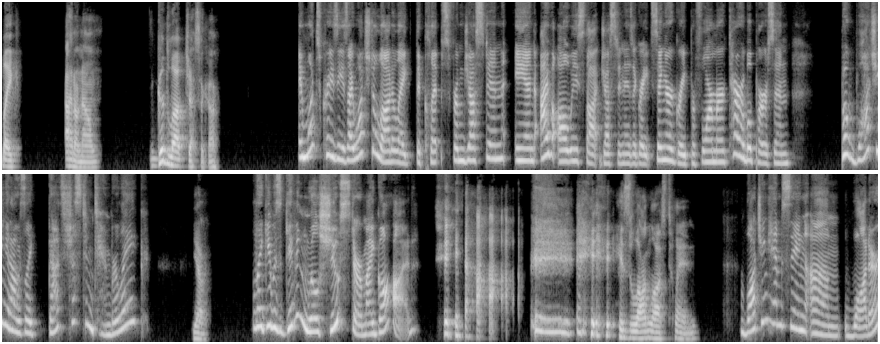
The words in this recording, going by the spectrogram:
like I don't know good luck Jessica and what's crazy is I watched a lot of like the clips from Justin, and I've always thought Justin is a great singer, great performer, terrible person. But watching it, I was like, that's Justin Timberlake. Yeah like it was giving Will Schuester, my God. His long lost twin. Watching him sing um water,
